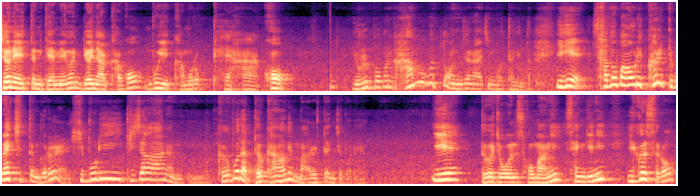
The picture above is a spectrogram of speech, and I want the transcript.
전에 있던 계명은 연약하고 무익함으로 패하고 율법은 아무것도 온전하지 못하겠다. 이게 사도 바울이 그렇게 외쳤던 것을 히브리 기자는 그보다 더 강하게 말을 던져버려요. 이에 더 좋은 소망이 생기니 이것으로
